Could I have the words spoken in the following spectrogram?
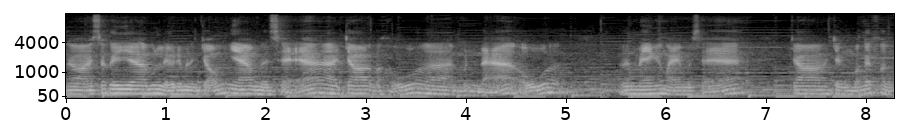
Rồi, sau khi ờ, nguyên liệu này mình trộn với nhau, mình sẽ cho tàu hũ mình đã ủ lên men các bạn. Mình sẽ cho chừng vào cái phần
